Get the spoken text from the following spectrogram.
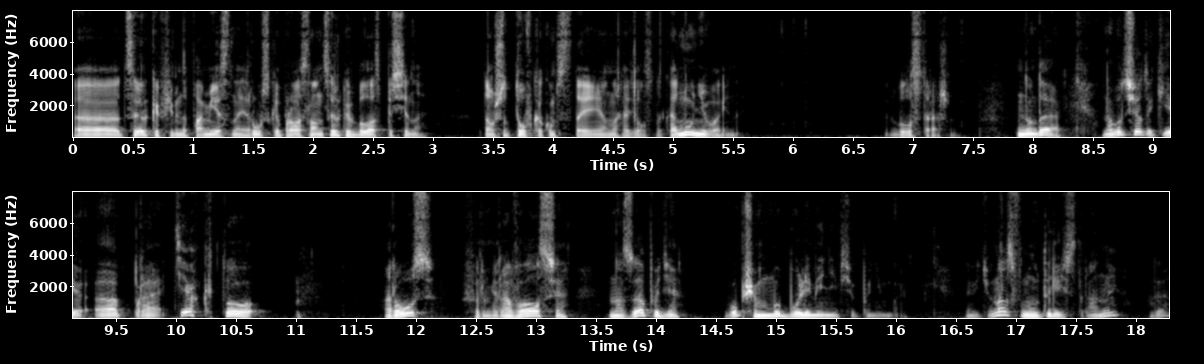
э, церковь, именно поместная русская православная церковь была спасена. Потому что то, в каком состоянии она находилась накануне войны, это было страшно. Ну да. Но вот все-таки а, про тех, кто рос, формировался на Западе, в общем, мы более-менее все понимаем. Но ведь у нас внутри страны да,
